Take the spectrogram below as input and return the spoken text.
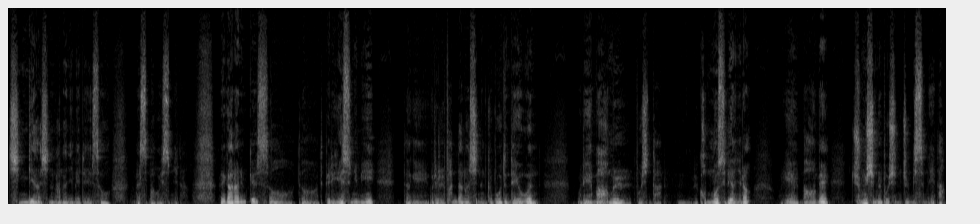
징계하시는 하나님에 대해서 말씀하고 있습니다. 그러니까 하나님께서 또 특별히 예수님이 땅에 우리를 판단하시는 그 모든 내용은 우리의 마음을 보신다는 우리 겉모습이 아니라 우리의 마음의 중심을 보시는 줄 믿습니다.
